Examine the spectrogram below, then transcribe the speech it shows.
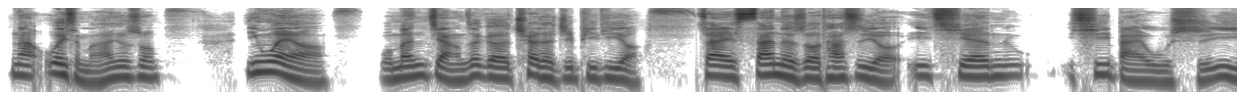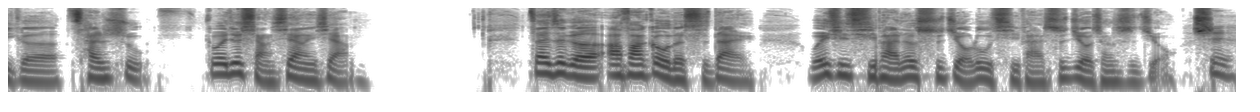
那为什么？他就说，因为啊。我们讲这个 Chat GPT 哦，在三的时候，它是有一千七百五十亿个参数。各位就想象一下，在这个 AlphaGo 的时代，围棋棋盘就十九路棋盘，十九乘十九是。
